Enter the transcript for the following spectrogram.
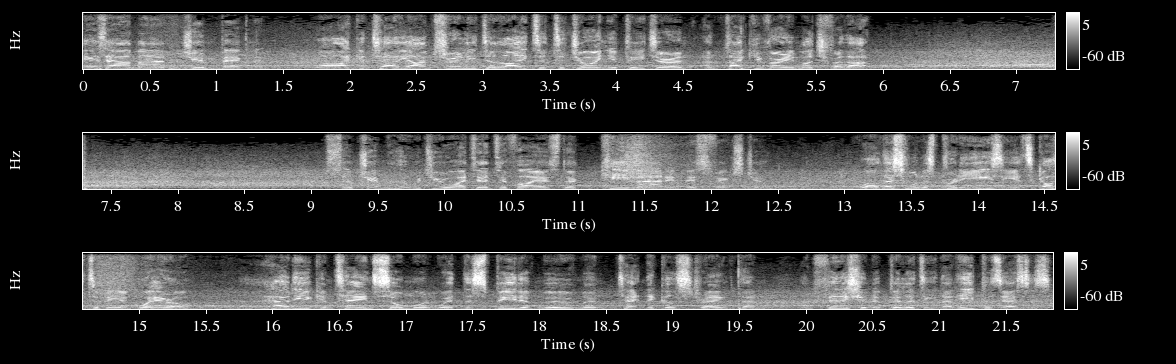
is our man Jim Beglin. Well, I can tell you, I'm truly delighted to join you, Peter, and, and thank you very much for that. So, Jim, who would you identify as the key man in this fixture? Well, this one is pretty easy. It's got to be Aguero. How do you contain someone with the speed of movement, technical strength and, and finishing ability that he possesses?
